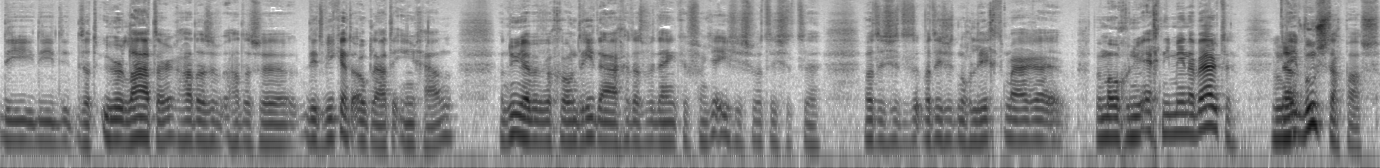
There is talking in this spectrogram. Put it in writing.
die, die, die- dat uur later hadden ze, hadden ze dit weekend ook laten ingaan. Want nu hebben we gewoon drie dagen dat we denken van Jezus, wat is het, eh, wat is het, wat is het nog licht. Maar eh, we mogen nu echt niet meer naar buiten. Ja. Nee, woensdag pas.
